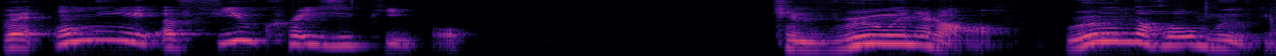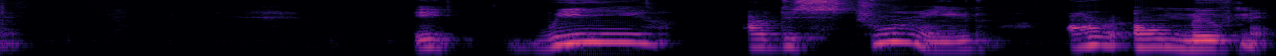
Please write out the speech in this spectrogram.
But only a few crazy people can ruin it all, ruin the whole movement we are destroying our own movement.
